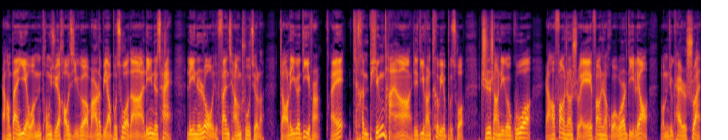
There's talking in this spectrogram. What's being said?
然后半夜我们同学好几个玩的比较不错的啊，拎着菜拎着肉就翻墙出去了，找了一个地方，哎，很平坦啊，这地方特别不错，支上这个锅，然后放上水，放上火锅底料，我们就开始涮。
